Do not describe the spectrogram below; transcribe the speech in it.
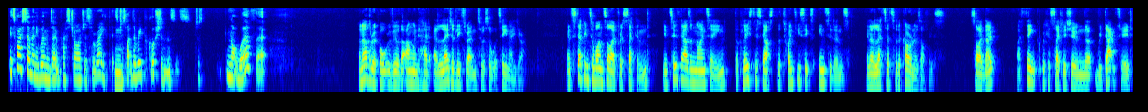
It's why so many women don't press charges for rape. It's hmm. just like the repercussions. It's just not worth it. Another report revealed that Unwin had allegedly threatened to assault a teenager. And stepping to one side for a second, in 2019, the police discussed the 26 incidents in a letter to the coroner's office. Side note, I think we can safely assume that redacted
